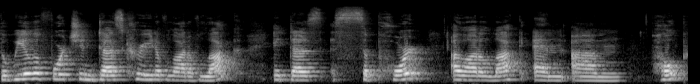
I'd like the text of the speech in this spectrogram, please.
The Wheel of Fortune does create a lot of luck. It does support a lot of luck and um, hope.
